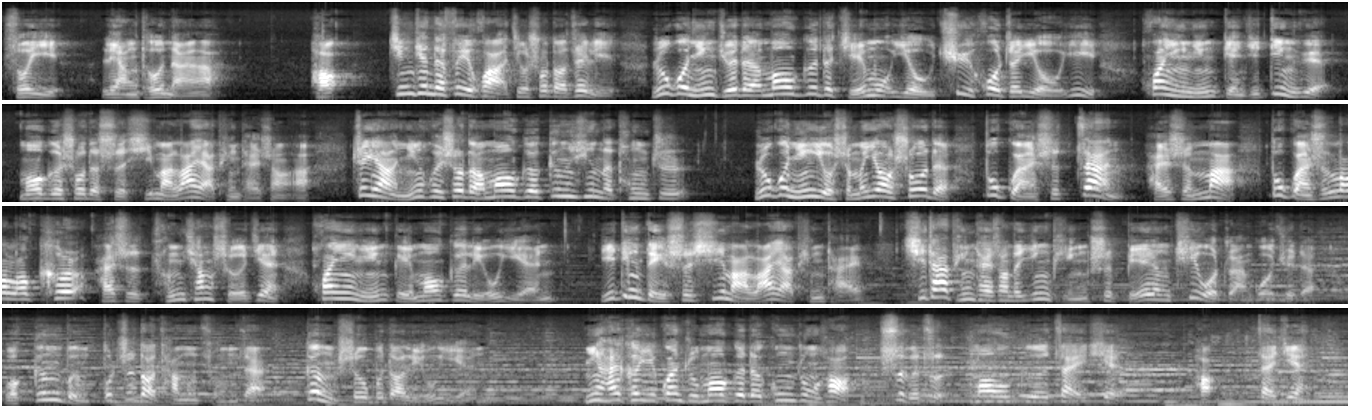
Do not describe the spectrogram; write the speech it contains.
所以两头难啊。好，今天的废话就说到这里。如果您觉得猫哥的节目有趣或者有益，欢迎您点击订阅。猫哥说的是喜马拉雅平台上啊，这样您会收到猫哥更新的通知。如果您有什么要说的，不管是赞还是骂，不管是唠唠嗑还是唇枪舌剑，欢迎您给猫哥留言。一定得是喜马拉雅平台，其他平台上的音频是别人替我转过去的，我根本不知道他们存在，更收不到留言。您还可以关注猫哥的公众号，四个字“猫哥在线”。好，再见。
